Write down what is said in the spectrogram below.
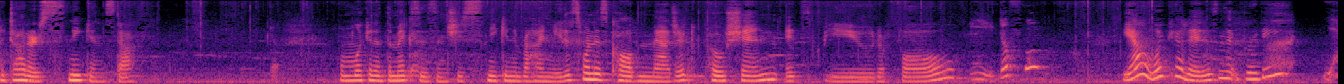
My daughter's sneaking stuff. I'm looking at the mixes and she's sneaking in behind me. This one is called Magic Potion. It's beautiful. Beautiful. Yeah, look at it. Isn't it pretty? Yeah.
